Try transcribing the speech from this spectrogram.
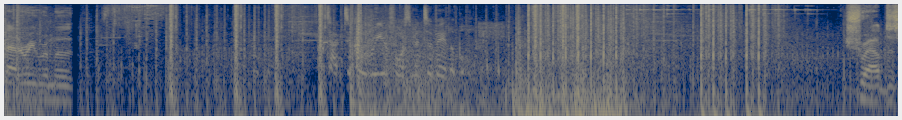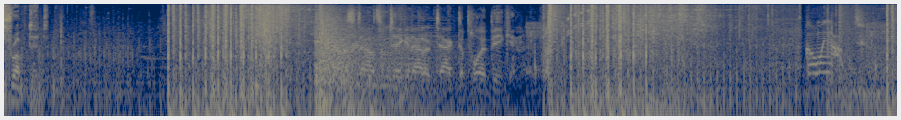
Battery removed. Tactical reinforcement available. Shroud disrupted. Hostiles have taken out attack deploy beacon. Going out.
